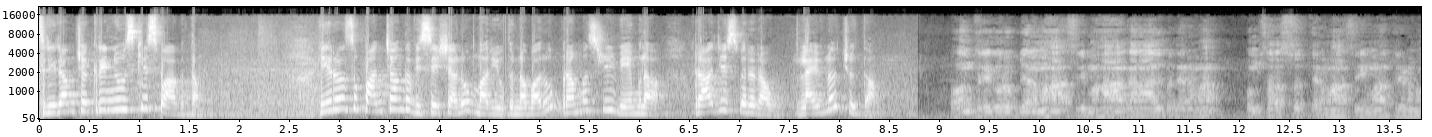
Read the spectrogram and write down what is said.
శ్రీరామ్ చక్రి న్యూస్కి స్వాగతం. ఈరోజు పంచాంగ విశేషాలు మరియు ఉన్నవారు బ్రహ్మశ్రీ వేముల రాజేశ్వరరావు లైవ్లో చూద్దాం. ఓం శ్రీ గురుభ్య నమ శ్రీ మహాగణాధిపతి నమ ఓం సరస్వతి నమ శ్రీమాత్రే నమ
